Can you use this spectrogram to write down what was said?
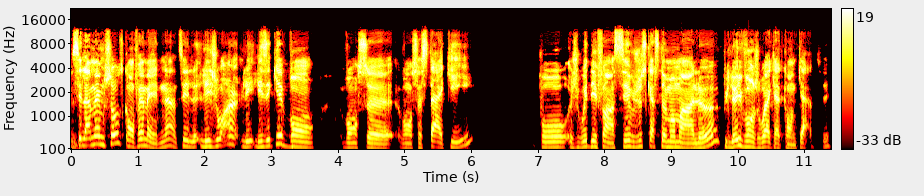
c'est la même chose qu'on fait maintenant. Tu sais, le- les joueurs, les, les équipes vont vont se vont se stacker pour jouer défensif jusqu'à ce moment-là, puis là ils vont jouer à 4 contre 4 tu sais,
